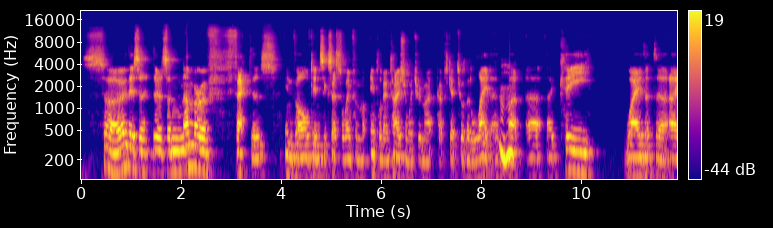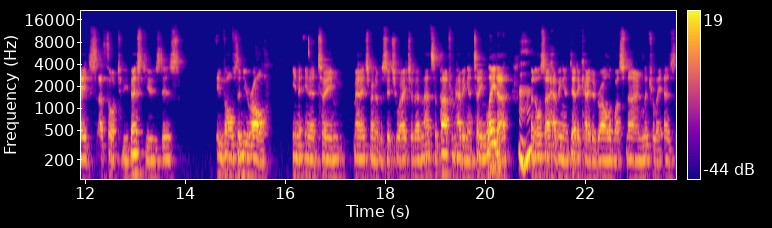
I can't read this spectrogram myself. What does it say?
So there's a there's a number of factors involved in successful implementation, which we might perhaps get to a little later. Mm-hmm. But uh, a key way that the aids are thought to be best used is involves a new role in, in a team management of a situation. And that's apart from having a team leader, uh-huh. but also having a dedicated role of what's known literally as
